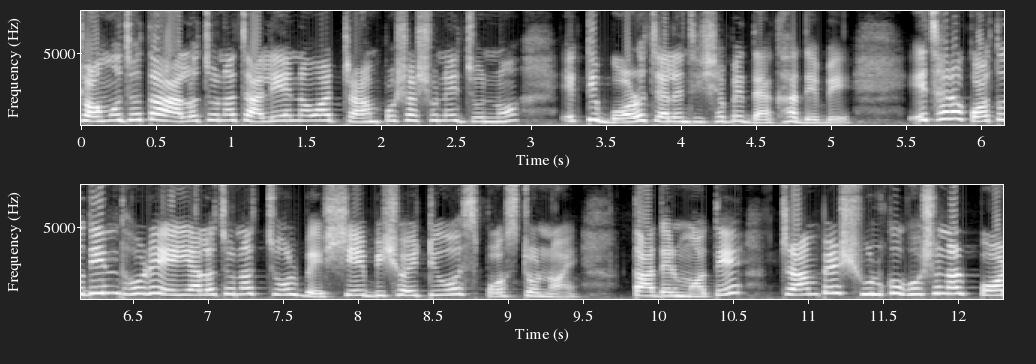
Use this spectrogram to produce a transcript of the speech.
সমঝোতা আলোচনা চালিয়ে নেওয়া ট্রাম্প প্রশাসনের জন্য একটি বড় চ্যালেঞ্জ হিসেবে দেখা দেবে। এছাড়া কতদিন ধরে এই আলোচনা চলবে সে বিষয়টিও স্পষ্ট নয়। তাদের মতে, ট্রাম্পের শুল্ক ঘোষণার পর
